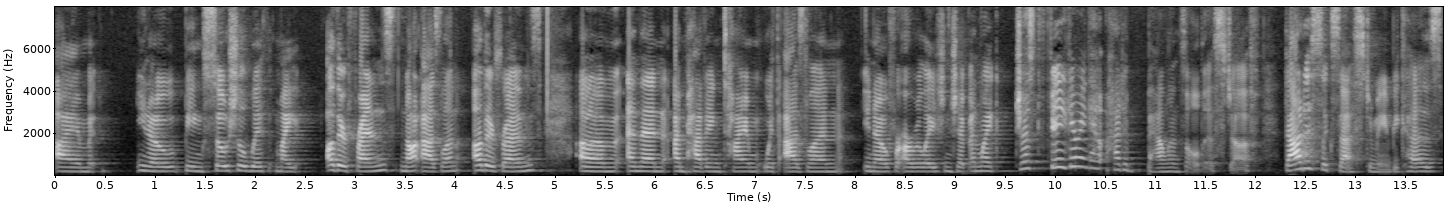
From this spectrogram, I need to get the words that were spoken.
I'm, you know, being social with my other friends, not Aslan, other friends. Um, and then I'm having time with Aslan, you know, for our relationship and like just figuring out how to balance all this stuff. That is success to me because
